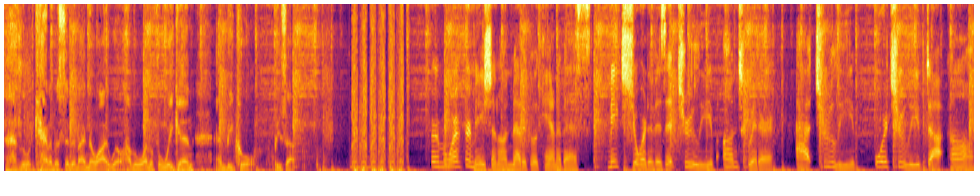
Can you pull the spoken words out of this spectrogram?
that has a little cannabis in it. I know I will. Have a wonderful weekend and be cool. Peace out. For more information on medical cannabis, make sure to visit Trulieve on Twitter at Trulieve or Trulieve.com.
